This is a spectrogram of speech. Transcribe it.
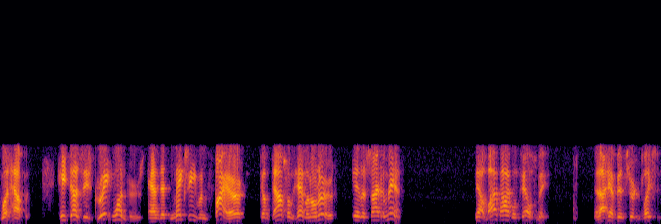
what happened? He does these great wonders, and that makes even fire come down from heaven on earth in the sight of men. Now, my Bible tells me, and I have been certain places.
